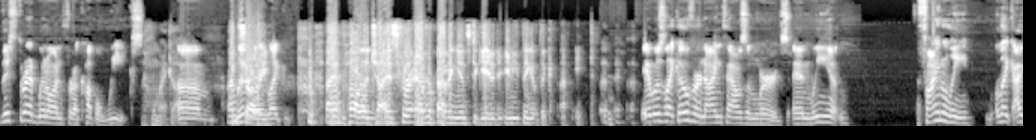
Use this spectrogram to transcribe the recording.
this thread went on for a couple weeks. Oh my god! Um, I'm sorry. like I apologize for ever having instigated anything of the kind. it was like over 9000 words and we finally like i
